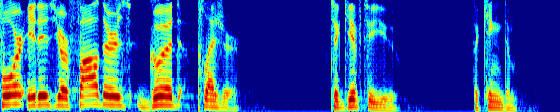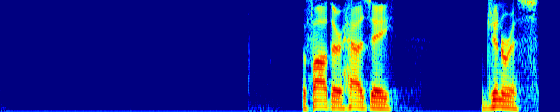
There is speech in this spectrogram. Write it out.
For it is your Father's good pleasure to give to you the kingdom. The Father has a generous,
